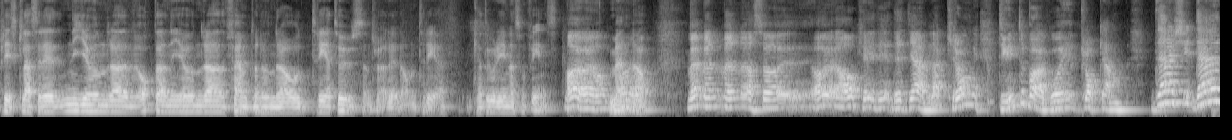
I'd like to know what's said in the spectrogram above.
prisklasser. Det är 900, 800, 900, 1500 och 3000 tror jag. Det är de tre kategorierna som finns. Ja, ja, ja. Men, ja, ja. Men, men, men alltså, ja, ja okej, det, det är ett jävla krångel. Det är ju inte bara att gå och plocka... en- Där, där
